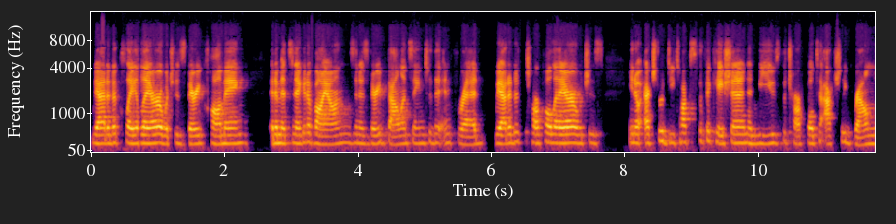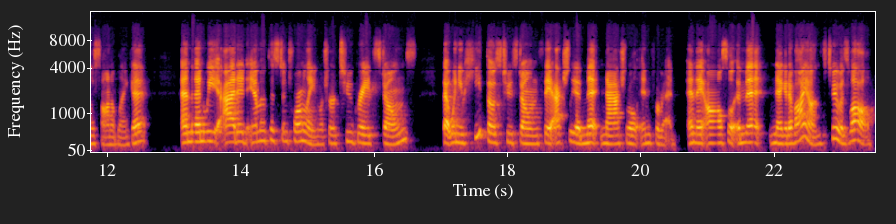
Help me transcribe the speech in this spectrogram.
We added a clay layer, which is very calming. It emits negative ions and is very balancing to the infrared. We added a charcoal layer, which is you know, extra detoxification, and we used the charcoal to actually ground the sauna blanket. And then we added amethyst and tourmaline, which are two great stones that when you heat those two stones, they actually emit natural infrared and they also emit negative ions too, as well.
